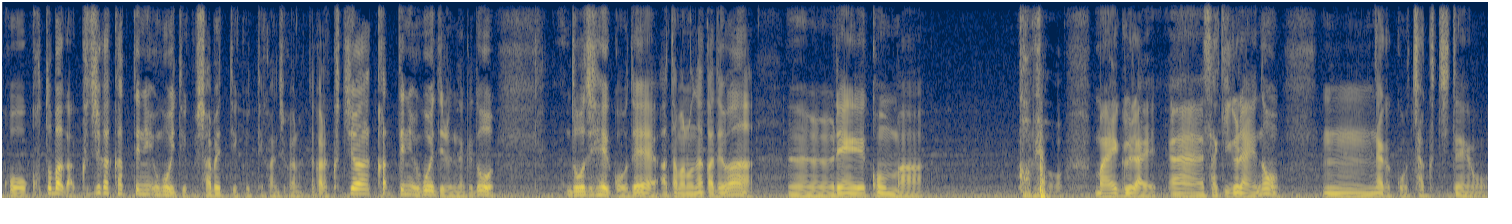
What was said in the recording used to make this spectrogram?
こう言葉が口が勝手に動いていく喋っていくって感じかな。だから口は勝手に動いてるんだけど同時並行で頭の中ではうん0コンマ5秒前ぐらい、え、先ぐらいのうんなんかこう着地点を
